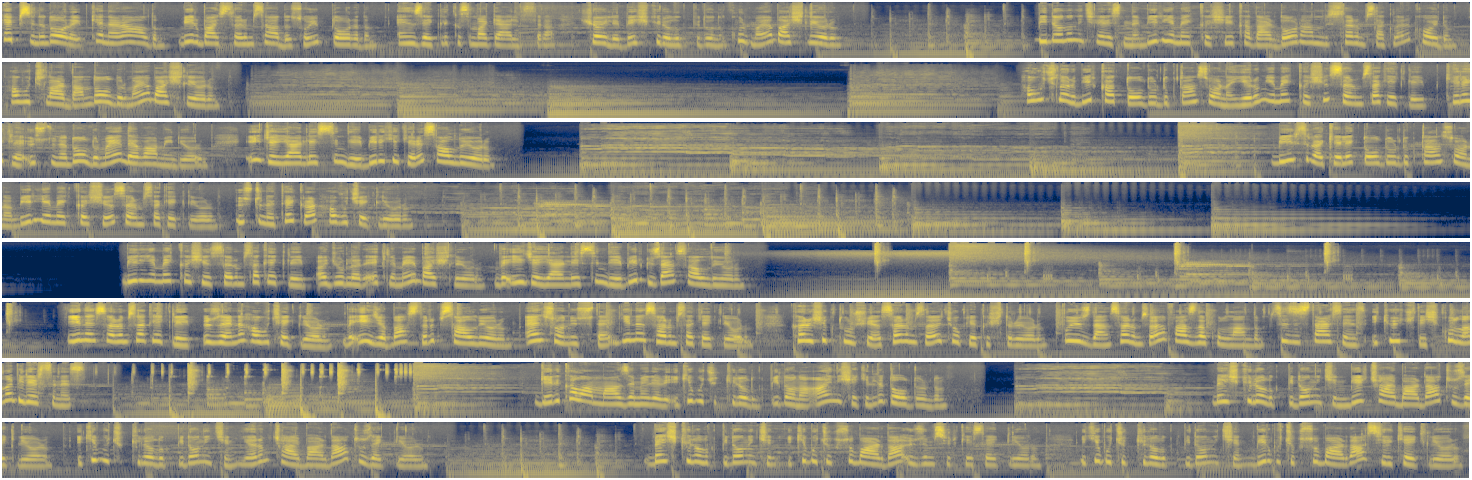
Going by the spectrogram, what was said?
Hepsini doğrayıp kenara aldım. Bir baş sarımsağı da soyup doğradım. En zevkli kısma geldi sıra. Şöyle 5 kiloluk bidonu kurmaya başlıyorum. Bidonun içerisine bir yemek kaşığı kadar doğranmış sarımsakları koydum. Havuçlardan doldurmaya başlıyorum. Havuçları bir kat doldurduktan sonra yarım yemek kaşığı sarımsak ekleyip kelekle üstüne doldurmaya devam ediyorum. İyice yerleşsin diye bir iki kere sallıyorum. Bir sıra kelek doldurduktan sonra bir yemek kaşığı sarımsak ekliyorum. Üstüne tekrar havuç ekliyorum. Bir yemek kaşığı sarımsak ekleyip acurları eklemeye başlıyorum ve iyice yerleşsin diye bir güzel sallıyorum. Yine sarımsak ekleyip üzerine havuç ekliyorum ve iyice bastırıp sallıyorum. En son üste yine sarımsak ekliyorum. Karışık turşuya sarımsağı çok yakıştırıyorum. Bu yüzden sarımsağı fazla kullandım. Siz isterseniz 2-3 diş kullanabilirsiniz. Geri kalan malzemeleri 2,5 kiloluk bidona aynı şekilde doldurdum. 5 kiloluk bidon için 1 çay bardağı tuz ekliyorum. 2,5 kiloluk bidon için yarım çay bardağı tuz ekliyorum. 5 kiloluk bidon için 2,5 su bardağı üzüm sirkesi ekliyorum. 2,5 kiloluk bidon için 1,5 su bardağı sirke ekliyorum.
